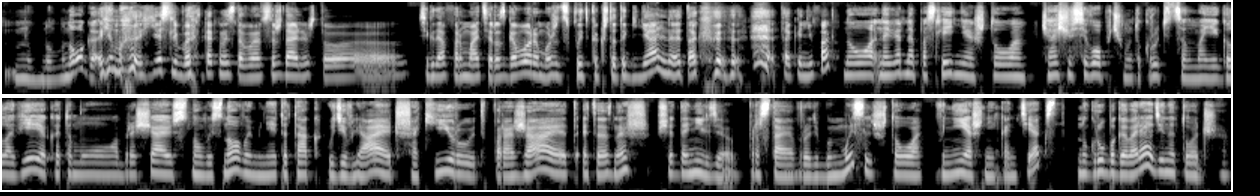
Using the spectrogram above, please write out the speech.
ну, ну, много. Если бы, как мы с тобой обсуждали, что э, всегда в формате разговора может всплыть как что-то гениальное, так, так и не факт. Но, наверное, последнее, что чаще всего почему-то крутится в моей голове, я к этому обращаюсь снова и снова, и меня это так удивляет, шокирует, поражает. Это, знаешь, вообще да нельзя простая вроде бы мысль, что внешний контекст ну, грубо говоря, один и тот же.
